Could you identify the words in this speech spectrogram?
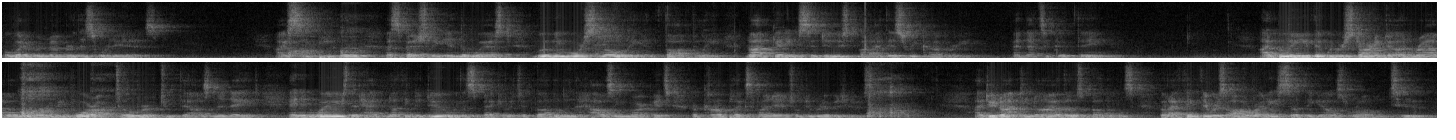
or whatever number this one is. I see people, especially in the West, moving more slowly and thoughtfully, not getting seduced by this recovery and that's a good thing. I believe that we were starting to unravel long before October of 2008, and in ways that had nothing to do with a speculative bubble in the housing markets or complex financial derivatives. I do not deny those bubbles, but I think there was already something else wrong too.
